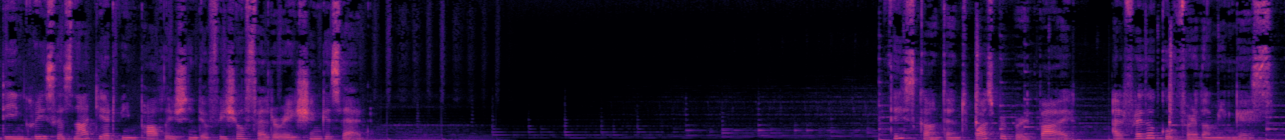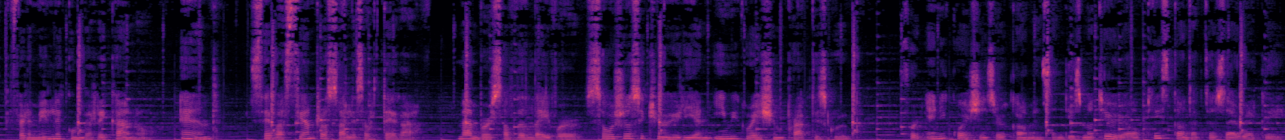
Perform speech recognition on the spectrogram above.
the increase has not yet been published in the official Federation Gazette. This content was prepared by Alfredo Kupfer Dominguez, Fermín Lecumberri Cano, and Sebastián Rosales Ortega, members of the Labor, Social Security, and Immigration Practice Group. For any questions or comments on this material, please contact us directly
